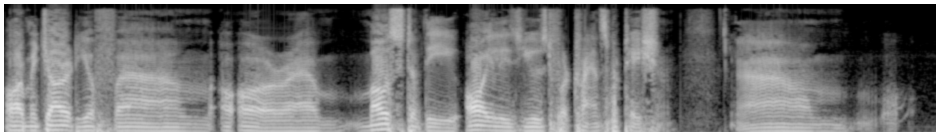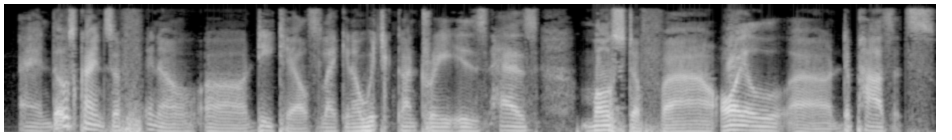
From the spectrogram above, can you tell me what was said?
or majority of um, or, or um, most of the oil is used for transportation. Um, and those kinds of you know uh, details like you know which country is has most of uh, oil uh, deposits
